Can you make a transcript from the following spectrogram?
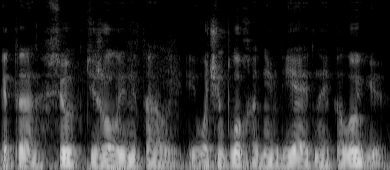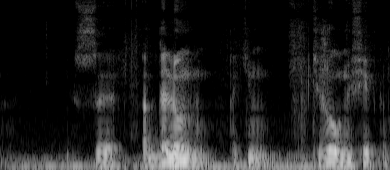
это все тяжелые металлы, и очень плохо они влияют на экологию с отдаленным таким тяжелым эффектом.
